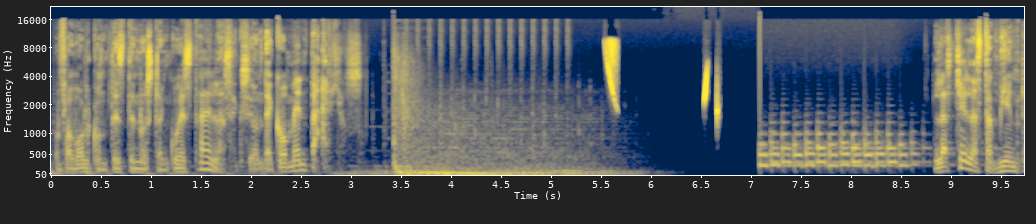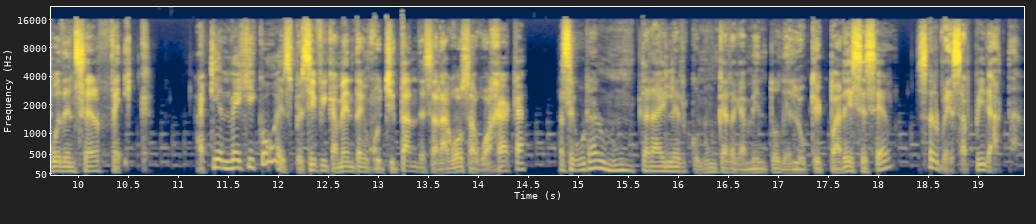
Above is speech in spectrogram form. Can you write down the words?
Por favor, conteste nuestra encuesta en la sección de comentarios. Las chelas también pueden ser fake. Aquí en México, específicamente en Juchitán de Zaragoza, Oaxaca, aseguraron un tráiler con un cargamento de lo que parece ser cerveza pirata.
